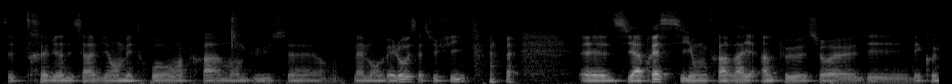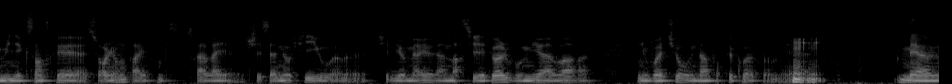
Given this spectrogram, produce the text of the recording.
c'est très bien desservi en métro, en tram, en bus, euh, même en vélo, ça suffit. et si après, si on travaille un peu sur des, des, communes excentrées sur Lyon, par exemple, si tu travailles chez Sanofi ou chez Biomérieux à Marcy-l'Étoile, vaut mieux avoir une voiture ou n'importe quoi. quoi. Mais, mm, mm. Mais euh,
